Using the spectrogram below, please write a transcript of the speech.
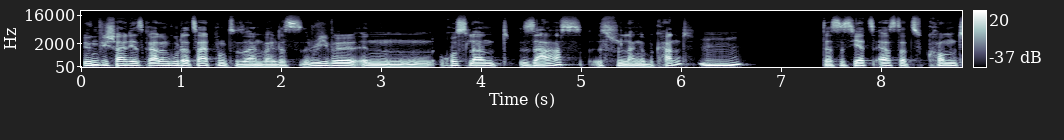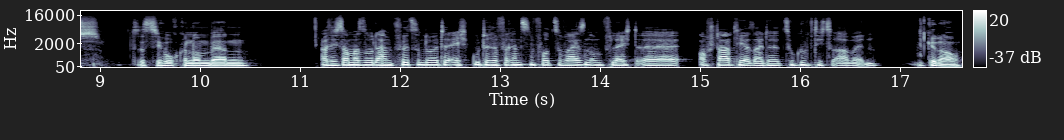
irgendwie scheint jetzt gerade ein guter Zeitpunkt zu sein, weil das Revil in Russland saß, ist schon lange bekannt. Mhm. Dass es jetzt erst dazu kommt, dass sie hochgenommen werden, also ich sag mal so, da haben 14 Leute echt gute Referenzen vorzuweisen, um vielleicht äh, auf staatlicher Seite zukünftig zu arbeiten. Genau.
